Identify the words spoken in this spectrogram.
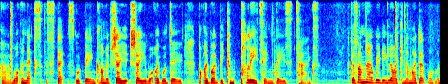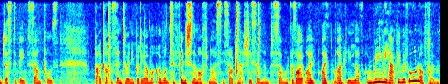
uh, what the next steps would be and kind of show you show you what I will do but I won't be completing these tags because I'm now really liking them I don't want them just to be samples that I can't send to anybody. I want, I want to finish them off nicely so I can actually send them to someone because I, I, I, I really love I'm really happy with all of them.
